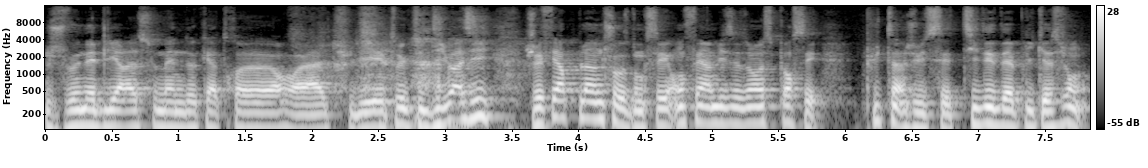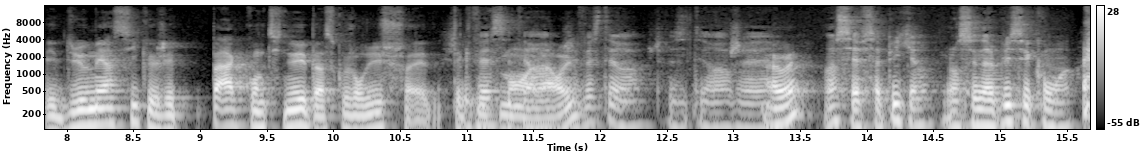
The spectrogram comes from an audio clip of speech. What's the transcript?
je venais de lire la semaine de 4 heures. Voilà, tu lis les trucs, tu te dis, vas-y, je vais faire plein de choses. Donc, c'est, on fait un business dans le sport. C'est, putain, j'ai eu cette idée d'application. Et Dieu merci que j'ai pas continué parce qu'aujourd'hui, je serais techniquement à la rue. J'ai fait cette erreur. J'ai fait cette erreur. j'ai- Ah ouais? Ouais, c'est- ça pique. Hein. Lancer une appli, c'est con. Hein.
